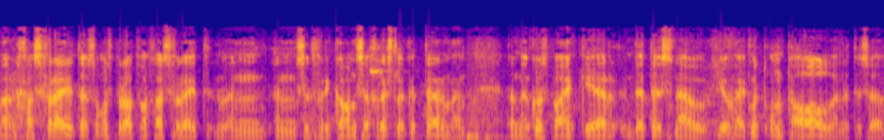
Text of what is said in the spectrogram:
Maar gasvryheid, as ons praat van gasvryheid in in Suid-Afrikaanse Christelike terme, dan dink ons baie keer dit is nou, joh, ek moet onthaal en dit is 'n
